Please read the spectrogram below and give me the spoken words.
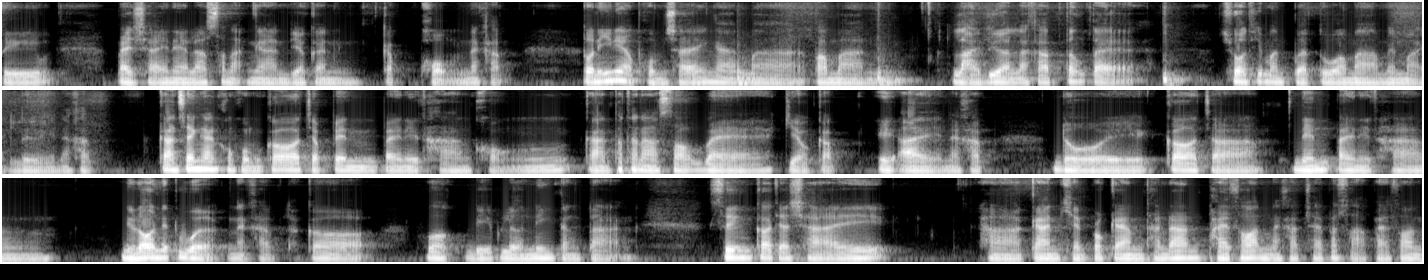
ซื้อไปใช้ในลักษณะงานเดียวกันกับผมนะครับ ตัวนี้เนี่ยผมใช้งานมาประมาณหลายเดือนแล้วครับ ตั้งแต่ช่วงที่มันเปิดตัวมาใหม่ ๆ เลยนะครับ การใช้งานของผมก็จะเป็นไปในทางของการพัฒนาซอฟต์แวร์เกี่ยวกับ AI นะครับ โดยก็จะเน้นไปในทาง neural network นะครับ แล้วก็พวก deep learning ต่างๆ ซึ่งก็จะใช้การเขียนโปรแกรมทางด้าน Python นะครับ ใช้ภาษา Python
